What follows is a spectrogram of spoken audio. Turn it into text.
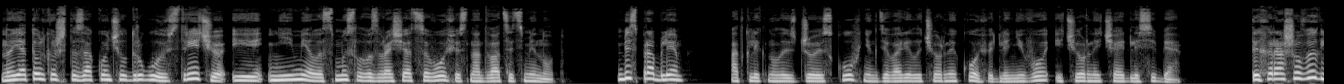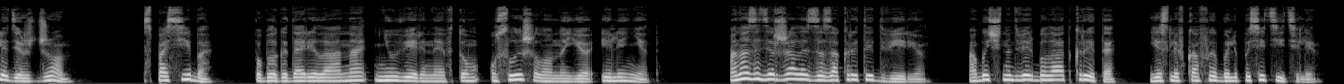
но я только что закончил другую встречу и не имело смысла возвращаться в офис на 20 минут. «Без проблем», — откликнулась Джо из кухни, где варила черный кофе для него и черный чай для себя. «Ты хорошо выглядишь, Джо». «Спасибо», — поблагодарила она, неуверенная в том, услышал он ее или нет. Она задержалась за закрытой дверью. Обычно дверь была открыта, если в кафе были посетители.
